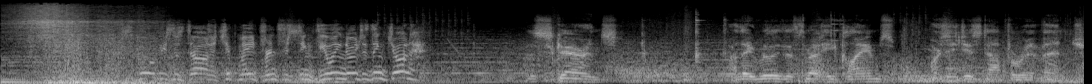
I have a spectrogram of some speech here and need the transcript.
Scorpius' data chip made for interesting viewing, don't you think, John? The Scarrans. Are they really the threat he claims? Or is he just out for revenge?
